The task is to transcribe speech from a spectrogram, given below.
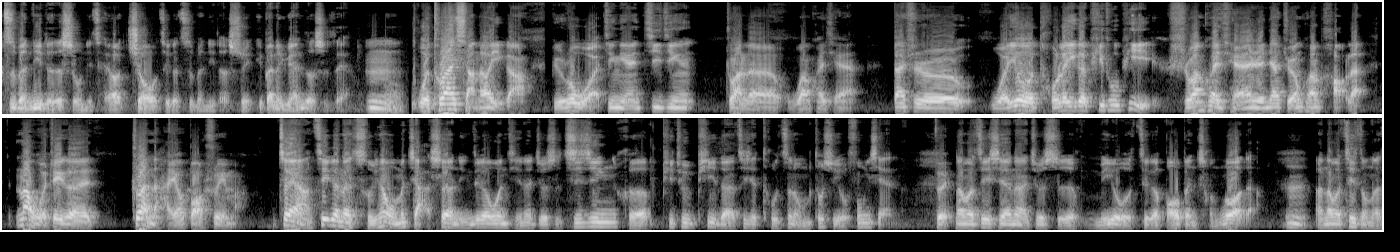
资本利得的时候，你才要交这个资本利得税。一般的原则是这样。嗯，我突然想到一个啊，比如说我今年基金赚了五万块钱，但是我又投了一个 P to P 十万块钱，人家卷款跑了，那我这个赚的还要报税吗？这样，这个呢，首先我们假设您这个问题呢，就是基金和 P to P 的这些投资呢，我们都是有风险的。对，那么这些呢，就是没有这个保本承诺的。嗯啊，那么这种呢，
